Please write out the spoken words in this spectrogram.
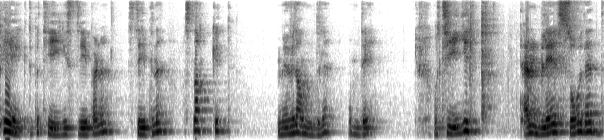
pekte på tigerstripene og snakket med hverandre om det. Og Tiger, den ble så redd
